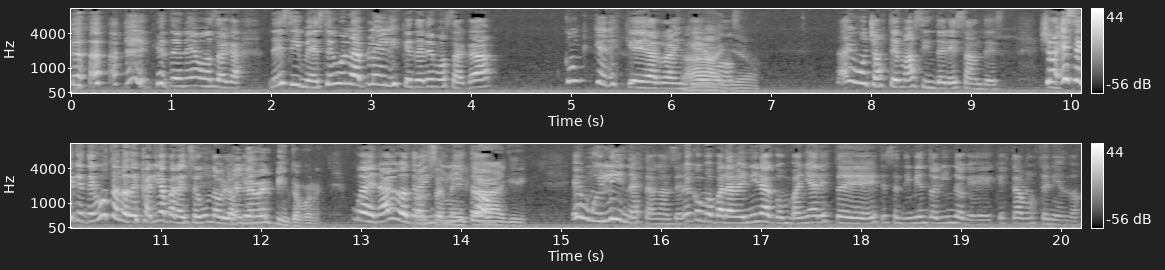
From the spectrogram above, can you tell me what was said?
que tenemos acá. Decime, según la playlist que tenemos acá, ¿con qué querés que arranquemos? Ay, Hay muchos temas interesantes. Yo ese que te gusta lo dejaría para el segundo bloque. El de Abel Pinto pone. Bueno, algo tranquilito. Tranqui. Es muy linda esta canción, es como para venir a acompañar este, este sentimiento lindo que, que estamos teniendo.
